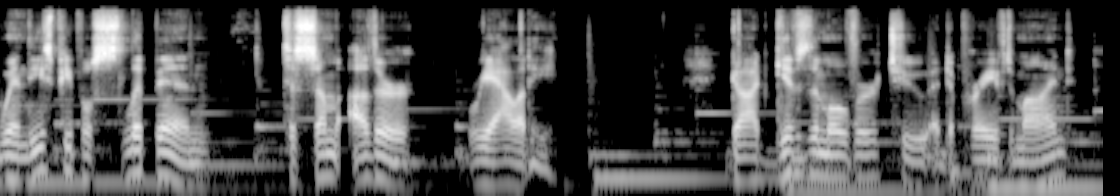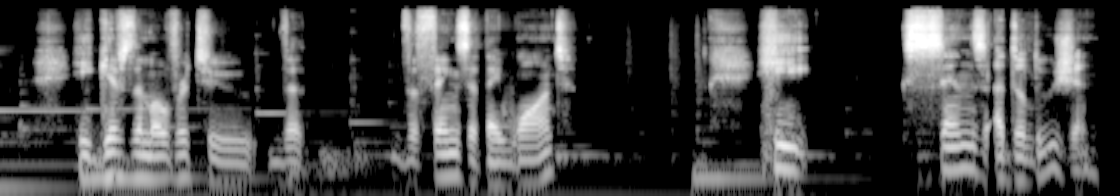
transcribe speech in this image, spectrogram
when these people slip in to some other reality. God gives them over to a depraved mind. He gives them over to the the things that they want. He sends a delusion.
